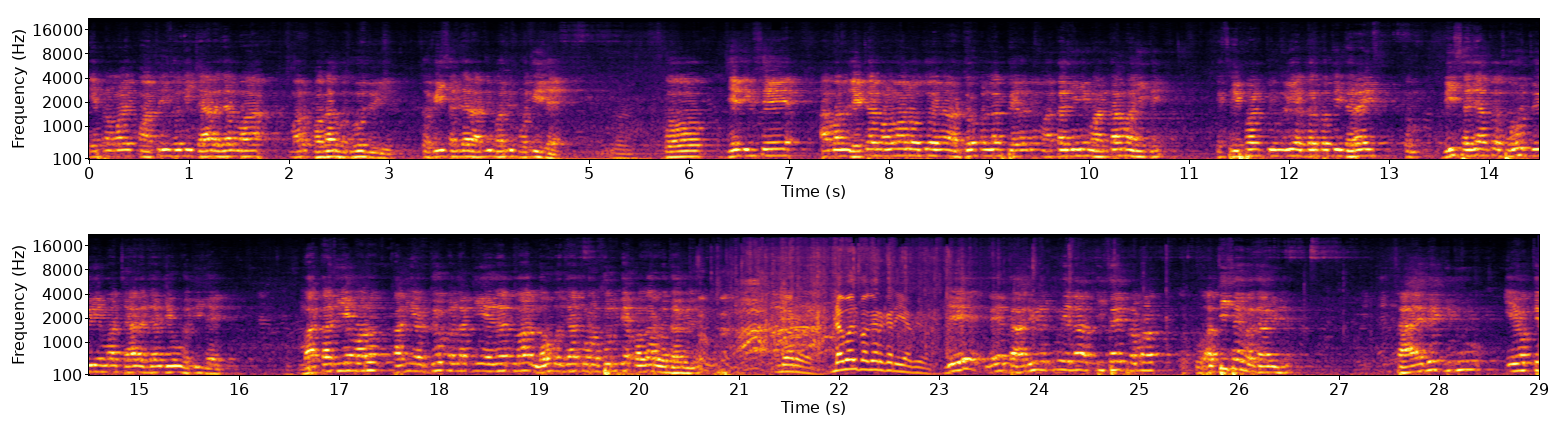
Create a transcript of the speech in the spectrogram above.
એ પ્રમાણે પાંત્રીસોથી ચાર હજારમાં મારો પગાર વધવો જોઈએ. તો વીસ હજાર આજુબાજુ પહોંચી જાય. તો જે દિવસે આ મને લેટર મળવાનો હતો એના અડધો કલાક પહેલાં મેં માતાજીની માનતા માની હતી કે ત્રિફળ ચુંગળી અગરબત્તી ધરાય તો વીસ હજાર તો થવું જ જોઈએ એમાં ચાર હજાર જેવું વધી જાય. માતાજીએ મારો ખાલી અડધો કલાકની હજારમાં નવ હજાર ત્રણસો રૂપિયા પગાર વધાર્યો બરોબર. ડબલ પગાર કરી આપ્યો. જે મેં ધાર્યું હતું એના અતિશય પ્રમાણ અતિશય વધાર્યું છે. સાહેબે કીધું એ વખતે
